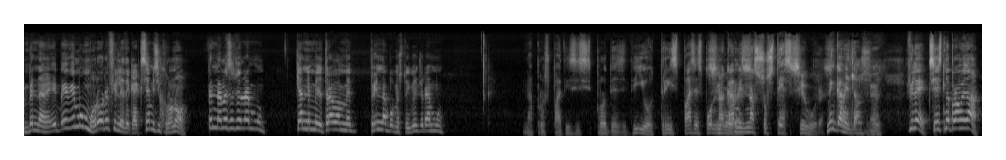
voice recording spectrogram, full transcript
Εμπαίνα, ε, ε, ήμουν μωρό ρε φίλε, 16,5 χρονών. Μπαίνα μέσα και λέει μου, πιάνε με τράβα με πριν να πω μες στο γήπεδο και λέει μου, να προσπαθήσεις τις πρώτες δύο, τρεις πάσες πώς να Σίγουρες. κάνεις να σωστές. Σίγουρες. Μην κάνεις λάθος. Ναι. Φίλε, ξέρεις τι είναι τα πράγματα;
